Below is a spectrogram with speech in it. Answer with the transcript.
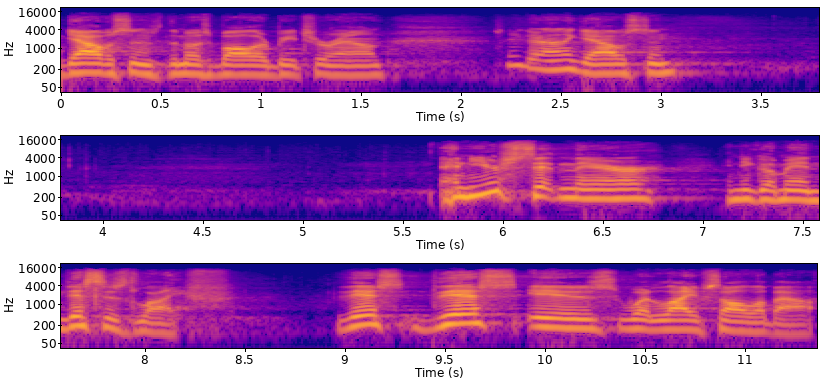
Galveston's the most baller beach around. So you go down to Galveston. And you're sitting there and you go, man, this is life. This, this is what life's all about.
